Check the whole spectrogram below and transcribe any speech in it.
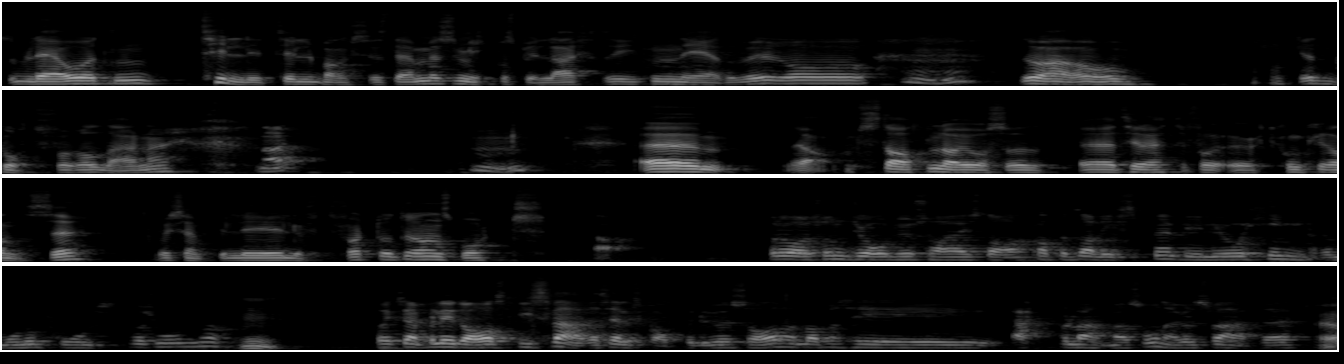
Så ble jo en tillit til banksystemet som gikk på spill her. Det gikk nedover, og Mhm. det var jo ikke et godt forhold der, nei. Nei. Mhm. Eh, ja, staten la jo også eh, til rette for økt konkurranse, f.eks. i luftfart og transport. Ja. For det var jo som Joe du sa i stad, kapitalisme vil jo hindre monopolsituasjoner. Mm. Eksempel i dag, de svære selskapene i USA, la meg si Apple og Amazon er vel svære. Ja,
